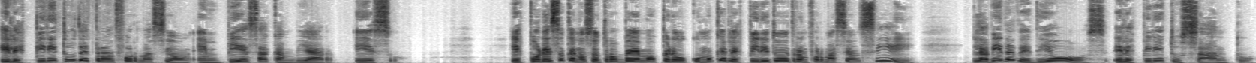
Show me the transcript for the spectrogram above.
El espíritu de transformación empieza a cambiar eso. Es por eso que nosotros vemos, pero ¿cómo que el espíritu de transformación? Sí, la vida de Dios, el Espíritu Santo.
